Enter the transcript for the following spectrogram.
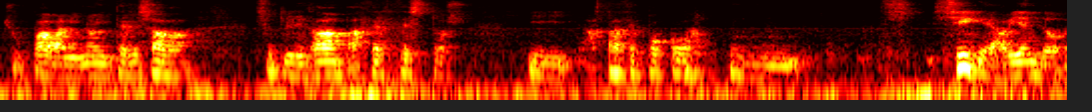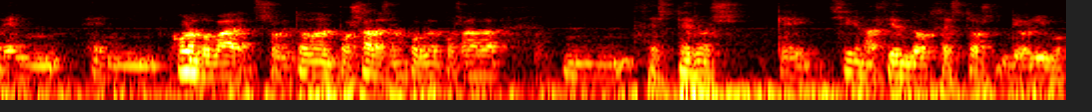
chupaban y no interesaba, se utilizaban para hacer cestos y hasta hace poco mmm, sigue habiendo en, en, Córdoba, sobre todo en Posadas, en un pueblo de Posadas, mmm, cesteros que siguen haciendo cestos de olivo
